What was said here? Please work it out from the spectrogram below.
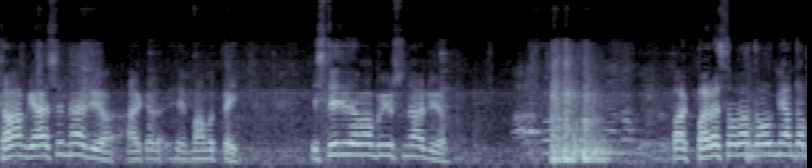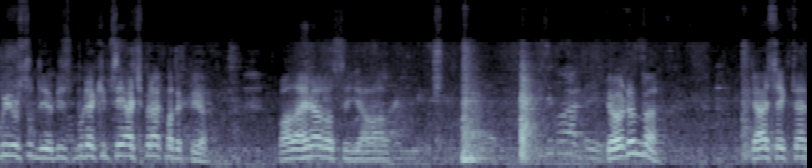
Tamam gelsinler diyor arkadaş şey, Mahmut Bey. İstediği zaman buyursunlar diyor. Parası olan olmayan da buyurun. Bak parası olan da olmayan da buyursun diyor. Biz burada kimseyi aç bırakmadık diyor. Vallahi helal olsun ya vallahi. Gördün mü? Gerçekten.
